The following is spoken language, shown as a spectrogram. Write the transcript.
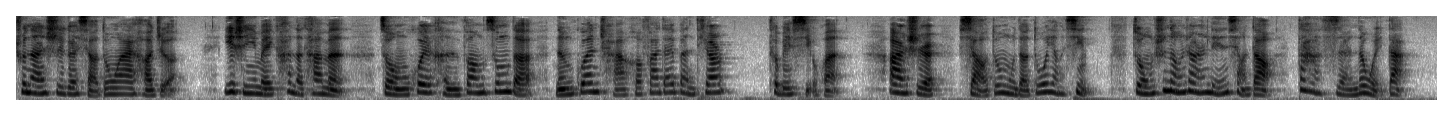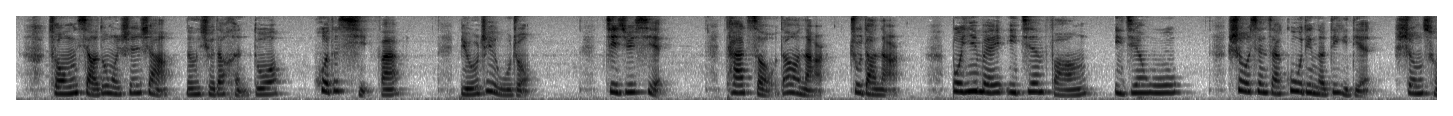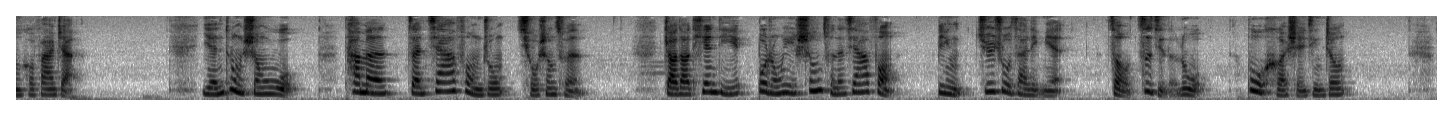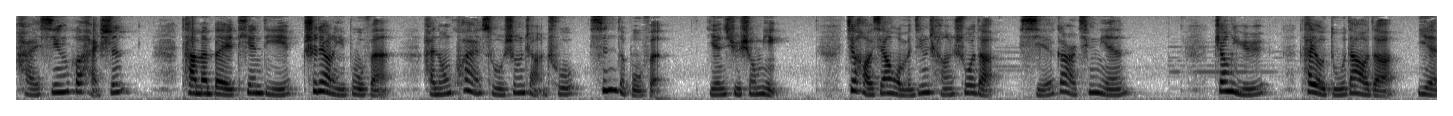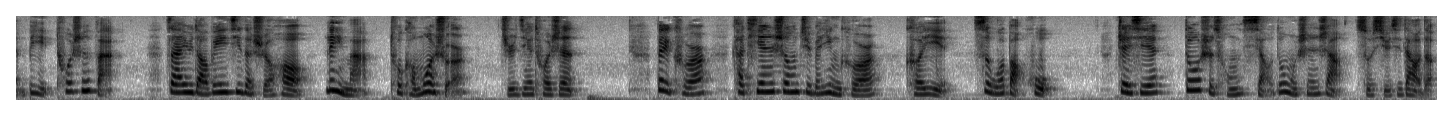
初南是个小动物爱好者，一是因为看到它们总会很放松的，能观察和发呆半天儿，特别喜欢；二是小动物的多样性总是能让人联想到大自然的伟大，从小动物身上能学到很多，获得启发。比如这五种，寄居蟹，它走到哪儿住到哪儿，不因为一间房、一间屋受限在固定的地点生存和发展。岩洞生物，它们在夹缝中求生存，找到天敌不容易生存的夹缝，并居住在里面，走自己的路，不和谁竞争。海星和海参，它们被天敌吃掉了一部分。还能快速生长出新的部分，延续生命，就好像我们经常说的“斜杠青年”。章鱼它有独到的掩蔽脱身法，在遇到危机的时候，立马吐口墨水，直接脱身。贝壳它天生具备硬壳，可以自我保护，这些都是从小动物身上所学习到的。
